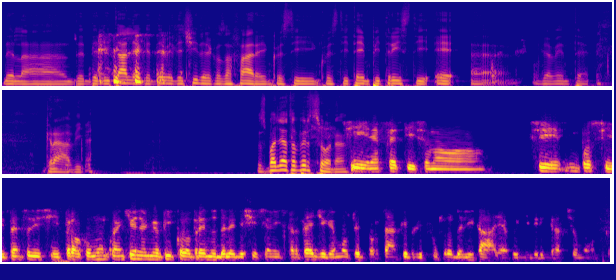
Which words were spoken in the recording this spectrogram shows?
della- de- dell'Italia che deve decidere cosa fare in questi, in questi tempi tristi e eh, ovviamente gravi. Ho sbagliato persona? Sì, in effetti sono... Sì, un po' sì, penso di sì, però comunque anch'io nel mio piccolo prendo delle decisioni strategiche molto importanti per il futuro dell'Italia, quindi vi ringrazio molto.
